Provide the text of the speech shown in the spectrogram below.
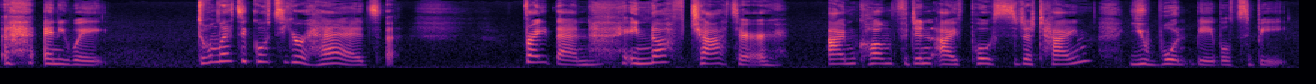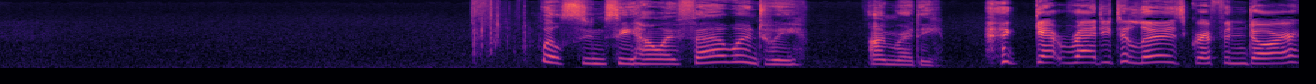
Anyway, don't let it go to your head. Right then, enough chatter. I'm confident I've posted a time you won't be able to beat. We'll soon see how I fare, won't we? I'm ready. Get ready to lose, Gryffindor.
